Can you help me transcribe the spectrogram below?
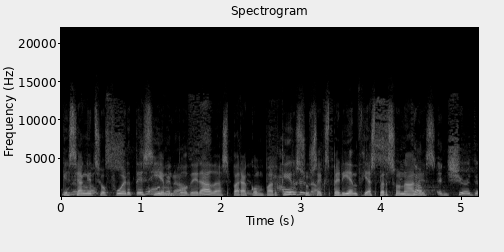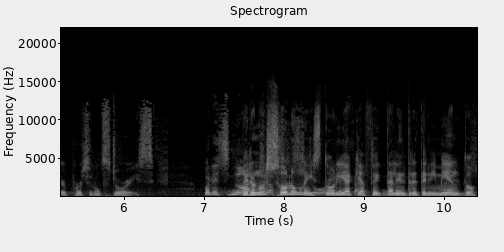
que se han hecho fuertes y empoderadas para compartir sus experiencias personales. Pero no es solo una historia que afecta al entretenimiento,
